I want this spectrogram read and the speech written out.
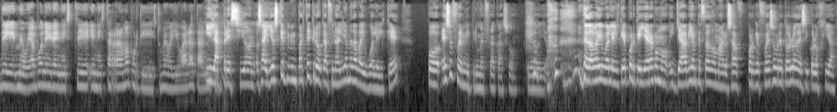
de me voy a poner en este en esta rama porque esto me va a llevar a tal... Y la presión. O sea, yo es que en parte creo que al final ya me daba igual el qué. Eso fue mi primer fracaso, creo yo. me daba igual el qué porque ya era como, ya había empezado mal, o sea, porque fue sobre todo lo de psicología.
